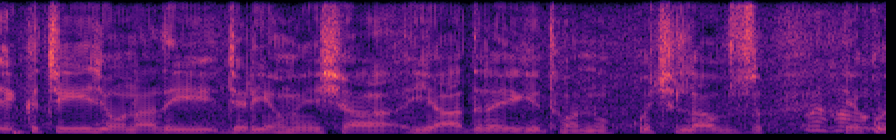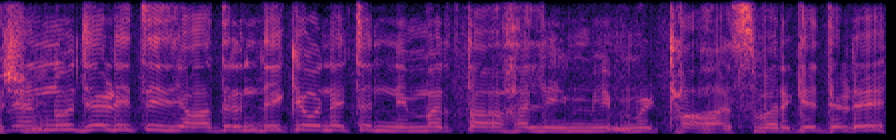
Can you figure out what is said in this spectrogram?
ਇੱਕ ਚੀਜ਼ ਉਹਨਾਂ ਦੀ ਜਿਹੜੀ ਹਮੇਸ਼ਾ ਯਾਦ ਰਹੇਗੀ ਤੁਹਾਨੂੰ ਕੁਝ ਲਫ਼ਜ਼ ਜਾਂ ਕੁਝ ਮੈਨੂੰ ਜਿਹੜੀ ਚੀਜ਼ ਯਾਦ ਰਹਿੰਦੀ ਕਿ ਉਹਨਾਂ ਚ ਨਿਮਰਤਾ ਹਲੀਮੀ ਮਿਠਾਸ ਵਰਗੇ ਜਿਹੜੇ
